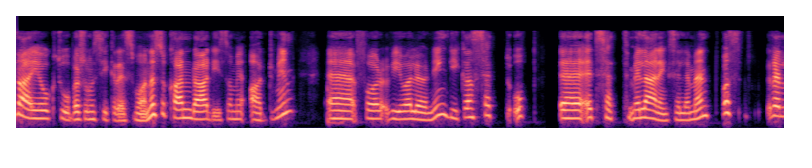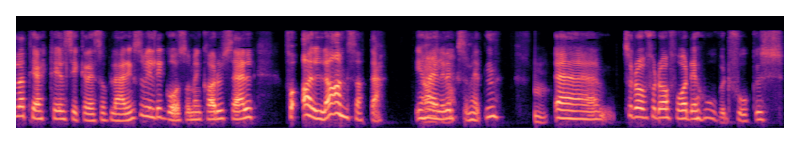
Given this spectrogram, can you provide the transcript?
da i oktober som sikkerhetsmåned, så kan da de som er admin eh, for Viva Learning, de kan sette opp et sett med læringselement relatert til sikkerhetsopplæring. Så vil det gå som en karusell for alle ansatte i hele virksomheten. Mm. Eh, for da får det hovedfokus.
